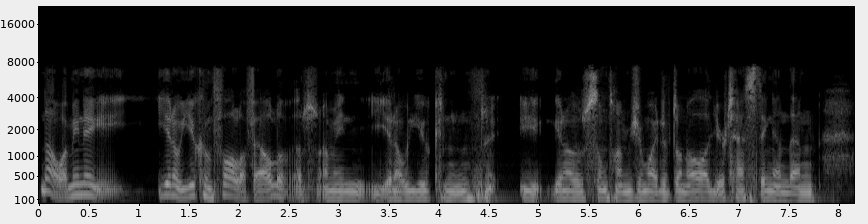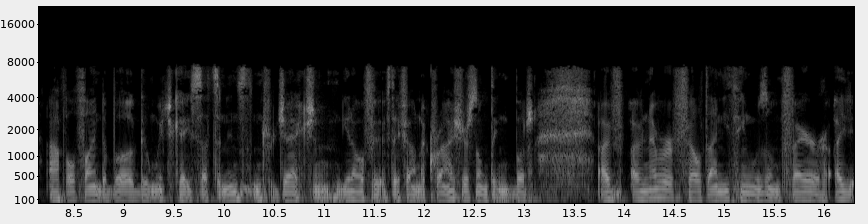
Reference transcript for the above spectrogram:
No, I mean uh, you know, you can fall afoul of it. I mean, you know, you can, you, you, know, sometimes you might have done all your testing and then Apple find a bug, in which case that's an instant rejection. You know, if if they found a crash or something. But I've I've never felt anything was unfair. I,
